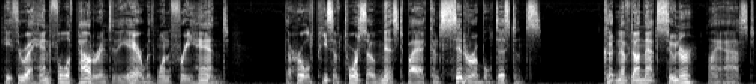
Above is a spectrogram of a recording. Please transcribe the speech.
He threw a handful of powder into the air with one free hand. The hurled piece of torso missed by a considerable distance. Couldn't have done that sooner? I asked.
